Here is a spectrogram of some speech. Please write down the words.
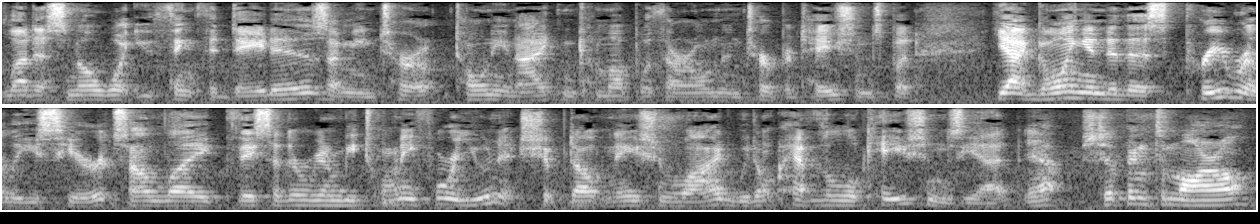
let us know what you think the data is. I mean, Tur- Tony and I can come up with our own interpretations. But yeah, going into this pre-release here, it sounded like they said there were going to be 24 units shipped out nationwide. We don't have the locations yet. Yeah, shipping tomorrow.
